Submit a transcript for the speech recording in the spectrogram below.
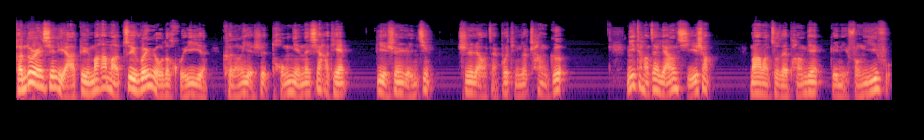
很多人心里啊，对妈妈最温柔的回忆，可能也是童年的夏天，夜深人静，知了在不停的唱歌，你躺在凉席上，妈妈坐在旁边给你缝衣服。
